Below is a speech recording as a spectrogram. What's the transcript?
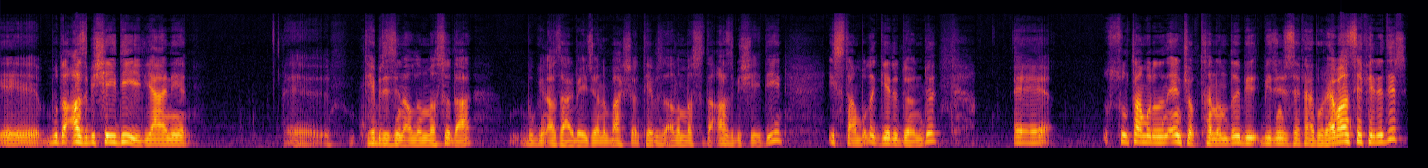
E, bu da az bir şey değil. Yani e, Tebriz'in alınması da bugün Azerbaycan'ın başlayan Tebriz'in alınması da az bir şey değil. İstanbul'a geri döndü. E, Sultan Murad'ın en çok tanındığı bir, birinci sefer bu Revan Seferi'dir.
